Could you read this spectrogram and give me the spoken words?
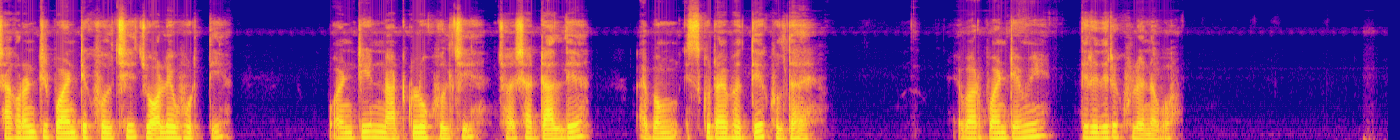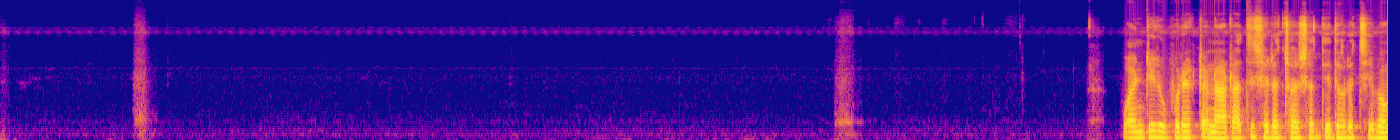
শাক হরেনটির পয়েন্টটি খুলছি, জলে ভর্তি। পয়েন্টটির নাটগুলো খুলছি ছয় সাত ডাল দিয়ে এবং স্ক্রুড্রাইভার দিয়ে খুলতে হয়। এবার পয়েন্টটি আমি ধীরে ধীরে খুলে নেব। পয়েন্টটির উপরে একটা নাট আছে, সেটা ছয় সাত দিয়ে ধরেছি এবং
